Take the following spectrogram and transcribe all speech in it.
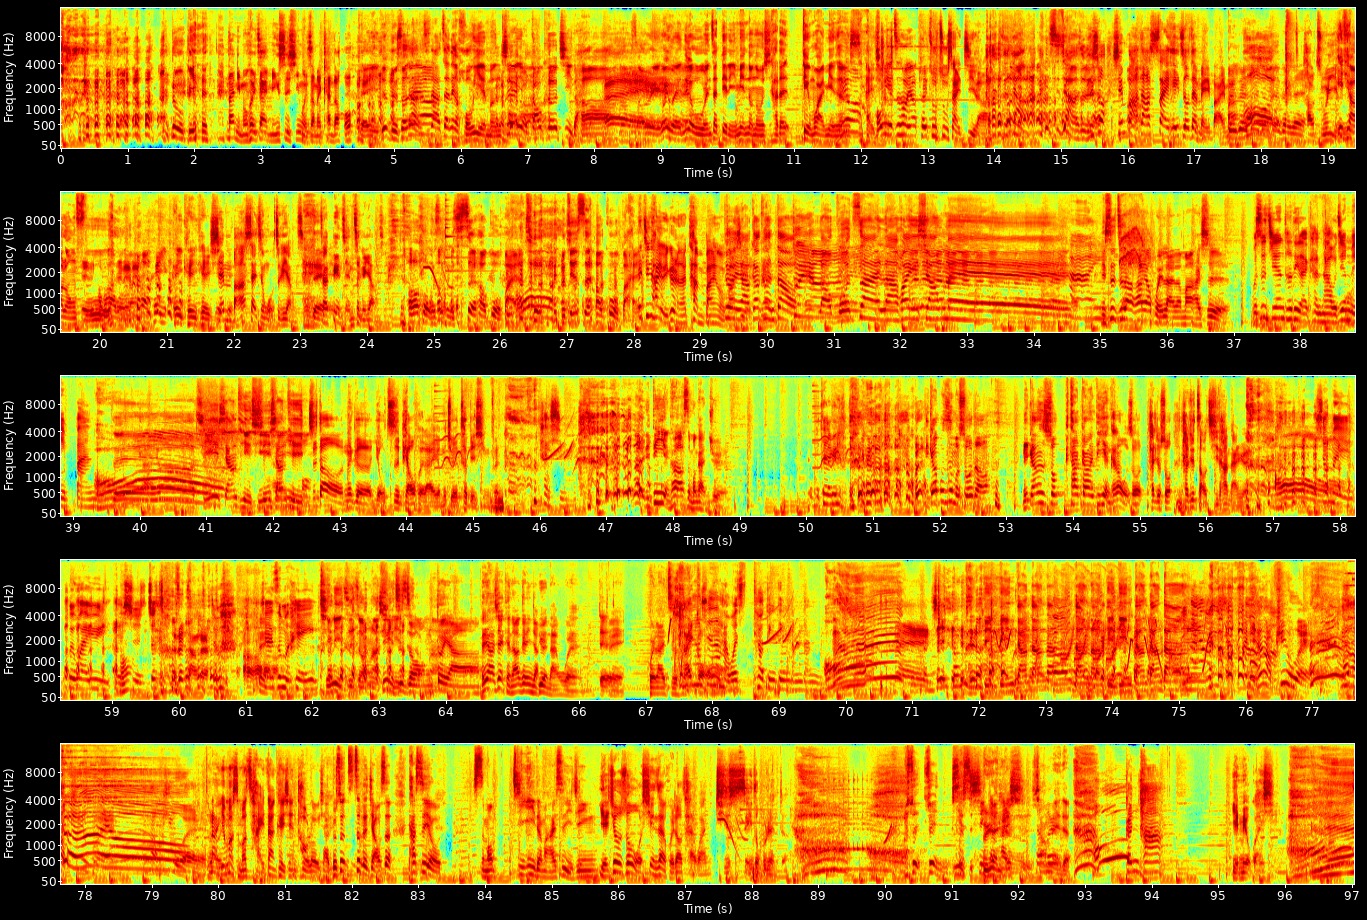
路边那你们会在民事新闻上面看到我。可以，就比如说那在在那个侯爷门口现。在有高科技的？哦，sorry，我以为那个吴文在店里面弄东西，他在店外面在晒。侯爷之后要推出助晒剂啦。是这样，哎是这样，是不是？你说先把大家晒黑之后再美白嘛？对对对哦对对好主意。一条龙服务好可以可以可以可以，先把它晒成我这个样子，再变成这个样子。哦，我是我是色号过白了，我今天色号过白哎，。今天还有一个人来探班，我发现。对呀，刚看到，对呀老婆在啦，欢迎香妹。嗨，你是知道他要回来了吗？还是我是今天特地来看他，我今天没班。对呀，情谊相挺，情谊相挺。知道那个有志飘回来，有没有觉得特别兴奋？太兴奋，那你第一眼看到什么感觉？我不太认得。不是，你刚刚不是这么说的哦。你刚刚是说他刚才第一眼看到我的时候，他就说他去找其他男人，哦，香美会外遇也是正常，正常的。对吧？现在这么黑，情理之中了，情理之中，对呀。而且他现在可能要跟你讲越南文，对对，回来之后。他现在还会跳叮叮当当。哦，叮叮当当当当当，叮叮当当当，你很好 Q 哎，好可爱哦。Q 哎。那有没有什么彩蛋可以先透露一下？比如说这个角色，他是有什么记忆的吗？还是已经？也就是说，我现在回到台湾，其实谁都不认得。哦所以所以你也是新不认得的开始香美的，跟他也没有关系。哦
